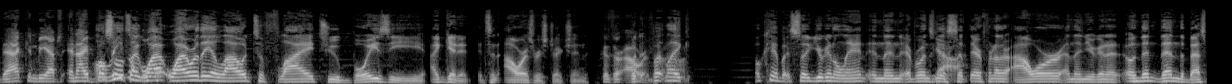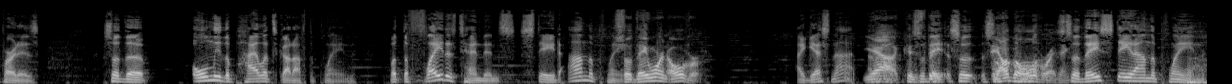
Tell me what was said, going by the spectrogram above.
That can be abs- and I believe also, it's like why whole- why were they allowed to fly to Boise? I get it; it's an hours restriction 'Cause they're But- hours But, going like, okay, but so you're going to land, and then everyone's going Yeah. to sit there for another hour, and then you're going to. Oh, and then then the best part is, so the only the pilots got off the plane, but the flight attendants stayed on the plane. so they weren't over. I guess not. Yeah, don't know. 'cause so they, they- so they all go over, I think. So they stayed on the plane.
